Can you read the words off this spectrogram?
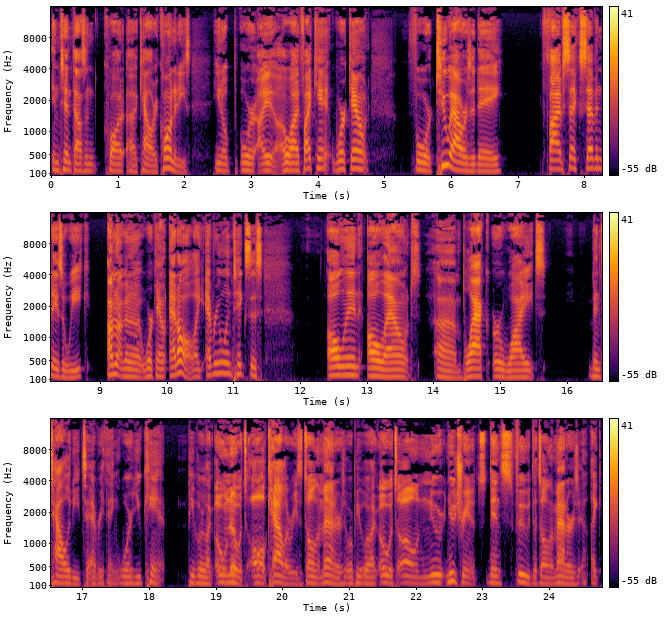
in 10,000 qua- uh, calorie quantities. You know, or I, oh, if I can't work out for two hours a day, five, six, seven days a week, I'm not going to work out at all. Like everyone takes this all in, all out, um, black or white mentality to everything where you can't. People are like, oh no, it's all calories. It's all that matters. Or people are like, oh, it's all nu- nutrients dense food. That's all that matters. Like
